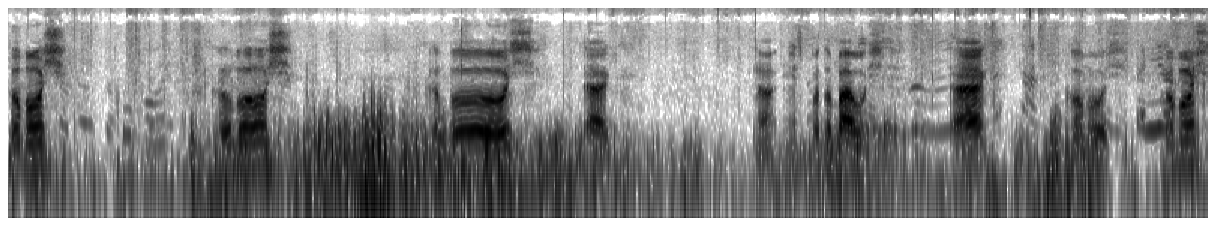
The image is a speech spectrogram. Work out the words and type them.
Kubuś. Kubuś. Kubuś. Tak. No, nie spodobało się. Tak? Kubuś. Kubuś.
